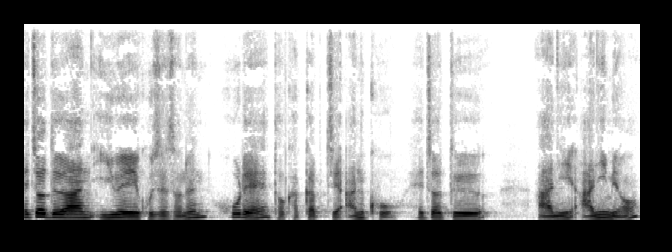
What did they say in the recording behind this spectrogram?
해저드 안 이외의 곳에서는 홀에 더 가깝지 않고 해저드 안이 아니며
